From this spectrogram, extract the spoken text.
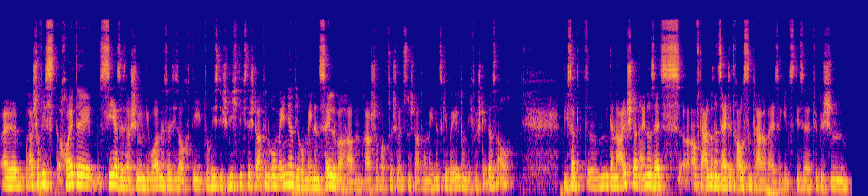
Äh, Brasov ist heute sehr, sehr, sehr schön geworden. Also es ist auch die touristisch wichtigste Stadt in Rumänien. Die Rumänen selber haben Brasov auch zur schönsten Stadt Rumäniens gewählt und ich verstehe das auch. Wie gesagt, mit einer Altstadt einerseits, auf der anderen Seite draußen klarerweise gibt es diese typischen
